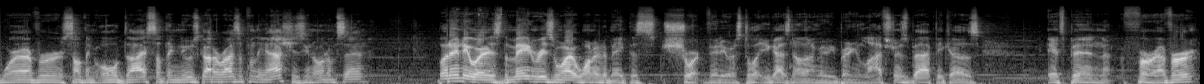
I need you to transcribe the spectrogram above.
wherever something old dies, something new's got to rise up from the ashes, you know what I'm saying? But anyways, the main reason why I wanted to make this short video is to let you guys know that I'm going to be bringing live streams back because it's been forever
